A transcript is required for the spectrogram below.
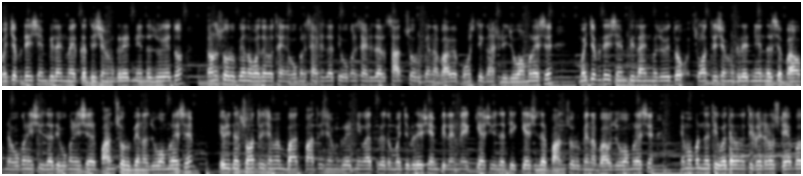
મધ્યપ્રદેશ એમપી લાઇનમાં એકત્રીસ એમએમ ગ્રેડની અંદર જોઈએ તો ત્રણસો રૂપિયાનો વધારો થઈને ઓગણસાઠ હજારથી ઓગણસાઠ હજાર સાતસો રૂપિયાના ભાવે પહોંચતી ગાંસડી જોવા મળે છે. મધ્યપ્રદેશ એમપી લાઇનમાં જોઈએ તો ચોત્રીસ એમએમ ગ્રેડની અંદર છે. ભાવ આપણે ઓગણીસ હજારથી ઓગણએંશી હજાર પાંચસો રૂપિયાના જોવા મળે છે. એવી રીતના ચોત્રીસ એમએમ બાદ પાંત્રીસ એમએમ ગ્રેડની વાત કરીએ તો મધ્યપ્રદેશ એમપી લાઇનમાં એક્યાસી હજારથી એક્યાસી હજાર પાંચસો રૂપિયાના ભાવ જોવા મળે છે. એમાં પણ નથી વધારો નથી ઘટાડો સ્ટેબલ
